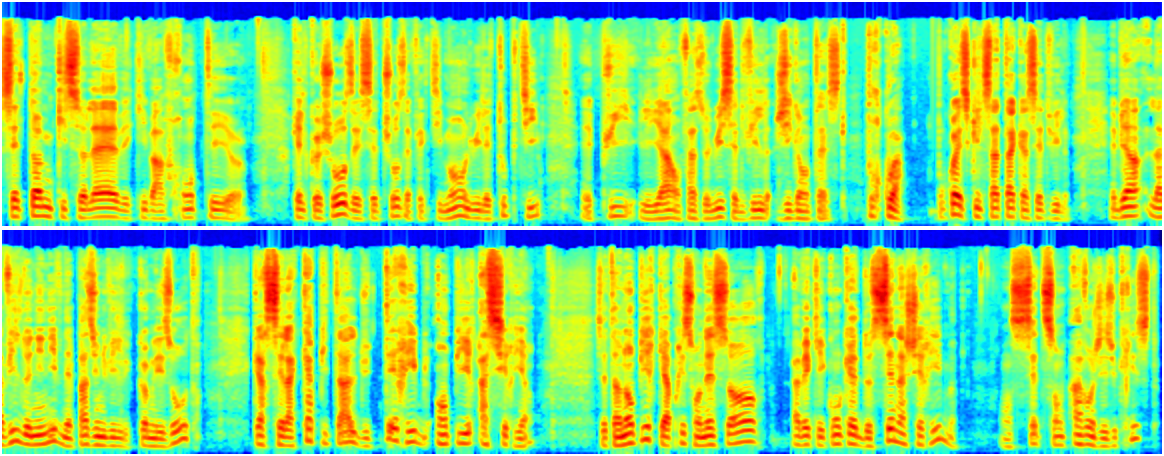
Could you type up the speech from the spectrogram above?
cet homme qui se lève et qui va affronter quelque chose, et cette chose, effectivement, lui, il est tout petit, et puis il y a en face de lui cette ville gigantesque. Pourquoi? Pourquoi est-ce qu'il s'attaque à cette ville? Eh bien, la ville de Ninive n'est pas une ville comme les autres, car c'est la capitale du terrible empire assyrien. C'est un empire qui a pris son essor avec les conquêtes de Sennacherib en 700 avant Jésus-Christ.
